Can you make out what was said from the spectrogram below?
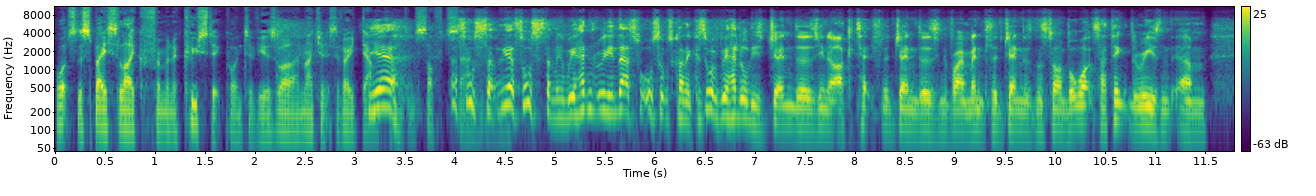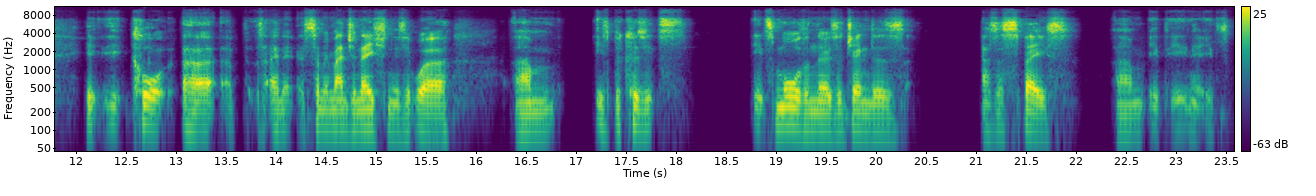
what's the space like from an acoustic point of view as well. I imagine it's a very damp yeah, and soft. That's sound, also something. Yeah, it's also something we hadn't really. That's also was kind of because we had all these genders, you know, architectural agendas, environmental agendas, and so on. But what's I think the reason um, it, it, caught uh, some imagination, as it were, um, is because it's it's more than those agendas as a space. Um, it, it, it's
